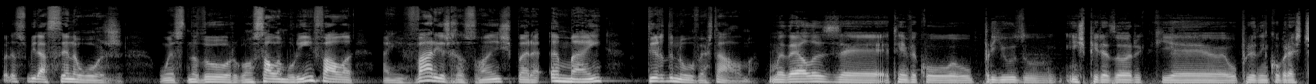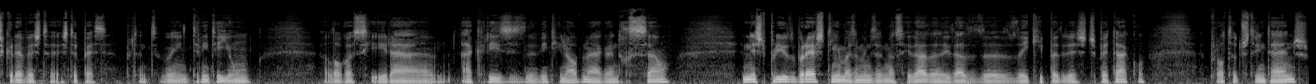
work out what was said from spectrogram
para subir à cena hoje. O encenador Gonçalo Amorim fala em várias razões para a mãe ter de novo esta alma. Uma delas é, tem a ver com o, o período inspirador que é o período em que o Brecht escreve esta, esta peça. Portanto, em 31, logo a seguir à, à crise de 29, não é? grande recessão, Neste período, Brecht tinha mais ou menos a nossa idade, a idade da, da equipa deste espetáculo, por volta dos 30 anos.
